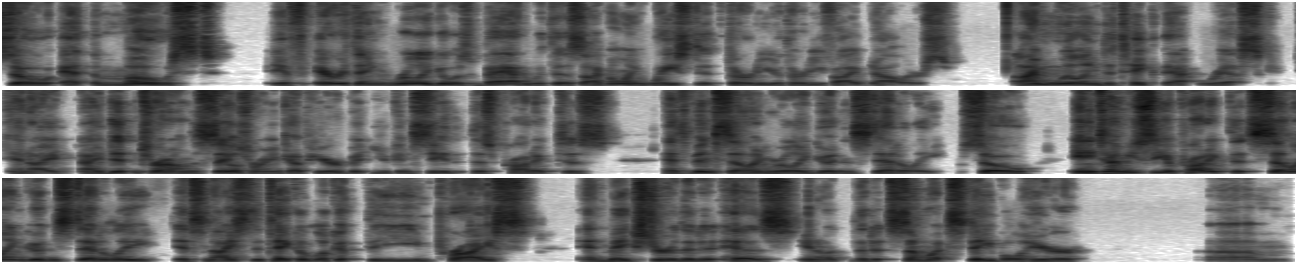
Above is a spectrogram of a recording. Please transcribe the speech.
so at the most, if everything really goes bad with this, I've only wasted 30 or $35. I'm willing to take that risk. And I, I didn't turn on the sales rank up here, but you can see that this product is has been selling really good and steadily. So anytime you see a product that's selling good and steadily, it's nice to take a look at the price and make sure that it has, you know, that it's somewhat stable here. Um,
